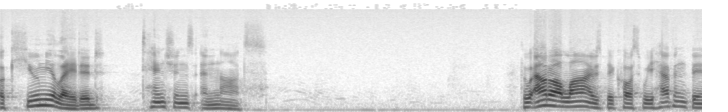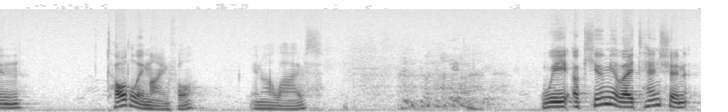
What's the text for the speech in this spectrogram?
accumulated tensions and knots. Throughout our lives, because we haven't been totally mindful in our lives, we accumulate tension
